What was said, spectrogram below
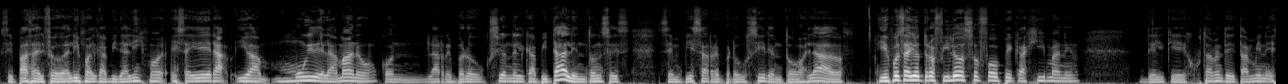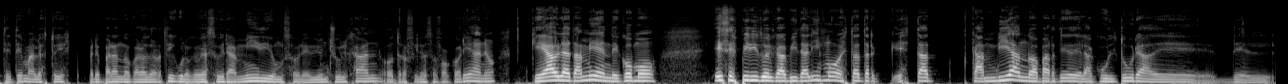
se pasa del feudalismo al capitalismo, esa idea iba muy de la mano con la reproducción del capital, entonces se empieza a reproducir en todos lados. Y después hay otro filósofo, Pekka Himanen, del que justamente también este tema lo estoy preparando para otro artículo que voy a subir a Medium sobre Byung-Chul Han, otro filósofo coreano, que habla también de cómo ese espíritu del capitalismo está, está cambiando a partir de la cultura del,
